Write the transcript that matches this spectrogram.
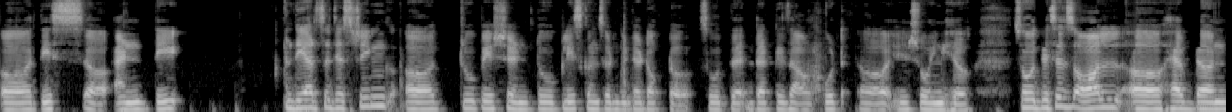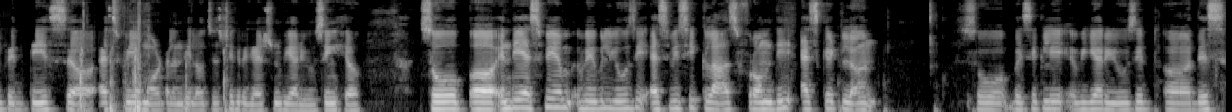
uh, this uh, and the they are suggesting uh, to patient to please consult with the doctor. So that that is output uh, is showing here. So this is all uh, have done with this uh, svm model and the logistic regression we are using here. So uh, in the svm we will use the svc class from the sklearn so basically we are using uh, this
